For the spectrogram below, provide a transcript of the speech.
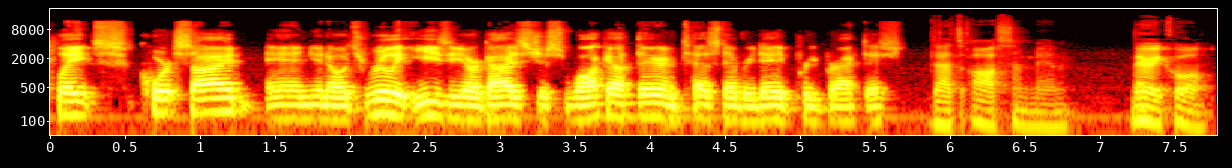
plates courtside, and you know it's really easy. Our guys just walk out there and test every day pre-practice. That's awesome, man. Very cool.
